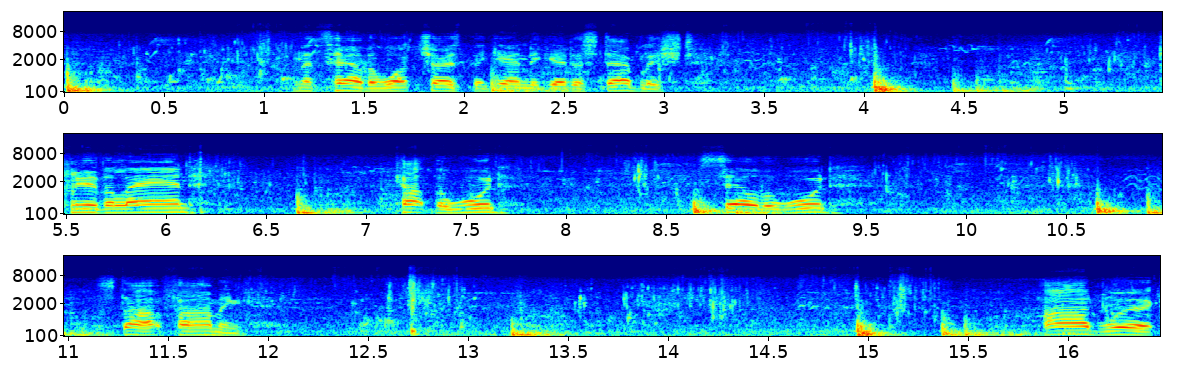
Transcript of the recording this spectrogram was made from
And that's how the Wattchows began to get established. Clear the land, cut the wood, sell the wood, start farming. Hard work,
